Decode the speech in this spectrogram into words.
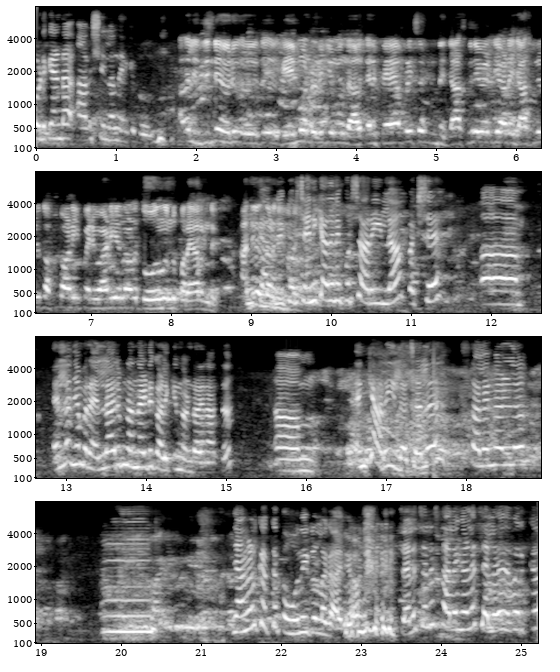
കൊടുക്കേണ്ട ആവശ്യമില്ലെന്ന് എനിക്ക് തോന്നുന്നു. അതല്ല ഇതിന്റെ ഒരു ഗെയിം കണ്ടുപിടിക്കുമ്പോൾ ആൾക്കാർ ഫേവറിസം ഉണ്ട്. ജാസ്മിന് വേണ്ടിയാണ് ജാസ്മിന് ഒരു കപ്പാണ് ഈ പരിപാടി എന്നാണ് തോന്നുന്നുണ്ട് പറയാറുണ്ട്. എനിക്ക് അതിനെ കുറിച്ച് അറിയില്ല. പക്ഷെ എല്ലാം ഞാൻ പറയാം എല്ലാവരും നന്നായിട്ട് കളിക്കുന്നുണ്ട് അതിനകത്ത്. എനിക്ക് എനിക്കറിയില്ല. ചില സ്ഥലങ്ങളിൽ ഞങ്ങൾക്കൊക്കെ തോന്നിയിട്ടുള്ള കാര്യമാണ്. ചില ചില സ്ഥലങ്ങളിൽ ചിലവർക്ക്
